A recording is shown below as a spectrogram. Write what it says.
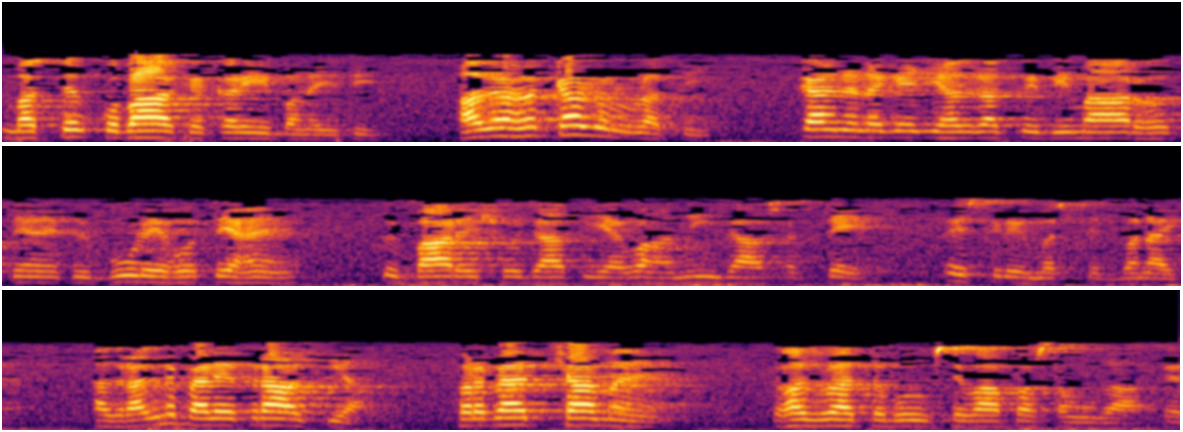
مسجد قبا کے قریب بنائی تھی۔ حضرت کیا ضرورت تھی؟ کہنے لگے جی حضرت، کوئی بیمار ہوتے ہیں، کوئی بوڑھے ہوتے ہیں، کوئی بارش ہو جاتی ہے، وہاں نہیں جا سکتے۔ اس لیے مسجد بنائی۔ حضرت نے پہلے اعتراض کیا۔ فرمایا اچھا میں غزوہ تبوک سے واپس آؤں گا، پھر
